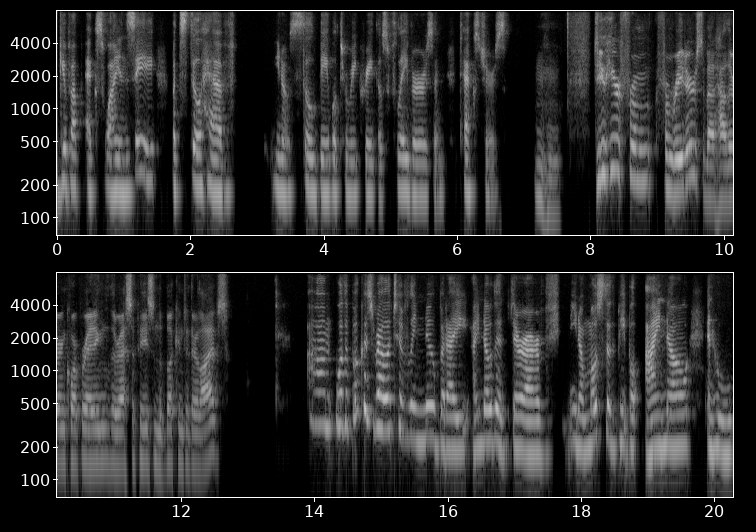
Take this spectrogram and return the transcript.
give up X, Y, and Z, but still have you know, still be able to recreate those flavors and textures. hmm Do you hear from from readers about how they're incorporating the recipes in the book into their lives? Um, well, the book is relatively new, but I I know that there are, you know, most of the people I know and who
